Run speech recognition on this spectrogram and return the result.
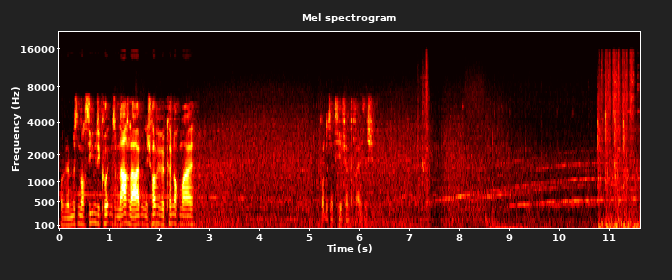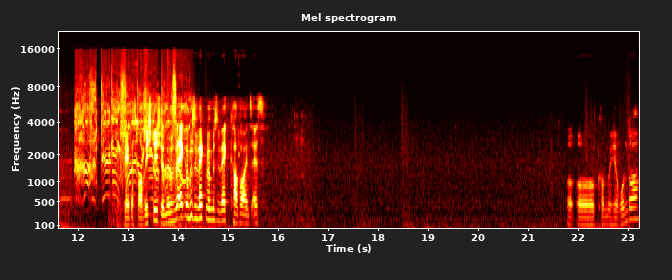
Und wir müssen noch sieben Sekunden zum Nachladen. Ich hoffe, wir können noch mal... Dort ist der T34. Okay, das war wichtig. Wir müssen weg, wir müssen weg, wir müssen weg. KV1S. Oh oh, kommen wir hier runter?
